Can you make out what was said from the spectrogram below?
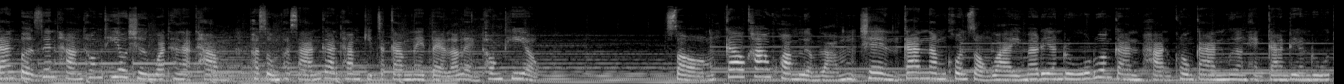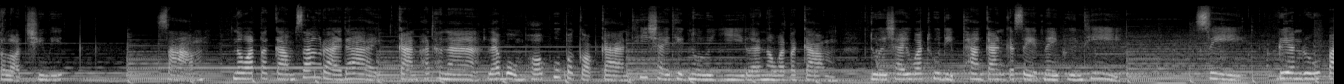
การเปิดเส้นทางท่องเที่ยวเชิงวัฒนธรรม ผสมผสานการทำกิจกรรมในแต่ละแหล่งท่องเที่ยว 2. ก้าวข้ามความเหลื่อมล้ำ เช่น การนำคนสองวัยมาเรียนรู้ร่วมกันผ่านโครงการเมืองแห่งการเรียนรู้ตลอดชีวิต 3. นวัตกรรมสร้างรายได้ การพัฒนาและบ่มเพาะผู้ประกอบการที่ใช้เทคโนโลยีและนวัตกรรม โดยใช้วัตถุดิบทางการเกษตรในพื้นที่ 4. เรียนรู้ไป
